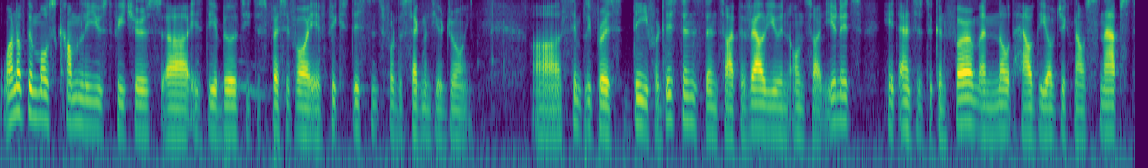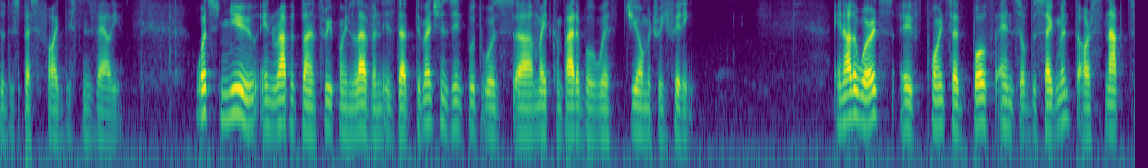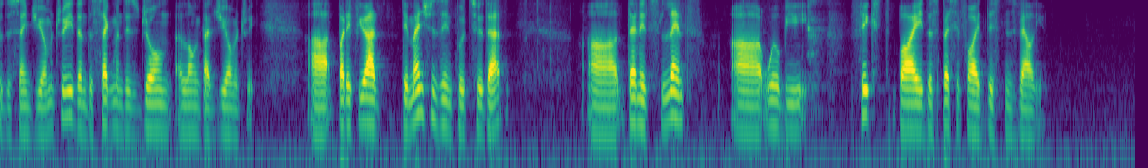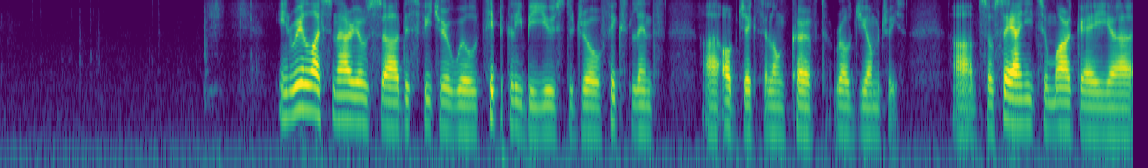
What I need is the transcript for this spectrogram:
One of the most commonly used features uh, is the ability to specify a fixed distance for the segment you're drawing. Uh, simply press D for distance, then type a value in on-site units, hit enter to confirm and note how the object now snaps to the specified distance value. What's new in RapidPlan 3.11 is that dimensions input was uh, made compatible with geometry fitting. In other words, if points at both ends of the segment are snapped to the same geometry, then the segment is drawn along that geometry. Uh, but if you add dimensions input to that, uh, then its length uh, will be fixed by the specified distance value. In real life scenarios, uh, this feature will typically be used to draw fixed length uh, objects along curved road geometries. Uh, so say I need to mark a uh,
